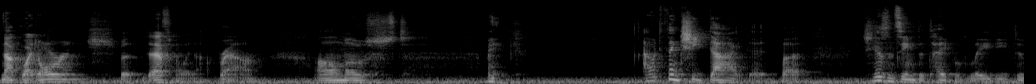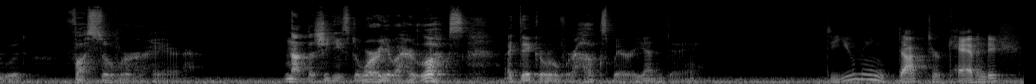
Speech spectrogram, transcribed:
Not quite orange, but definitely not brown. Almost pink. I would think she dyed it, but she doesn't seem the type of lady who would fuss over her hair. Not that she needs to worry about her looks. I'd take her over Huxbury any day. Do you mean Dr. Cavendish?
